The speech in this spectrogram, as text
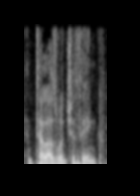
and tell us what you think.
